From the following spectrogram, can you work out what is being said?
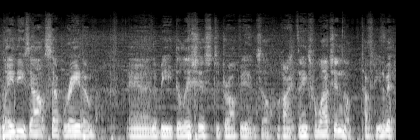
Lay these out separate them and it'll be delicious to drop in. So all right thanks for watching. I'll talk to you in a bit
